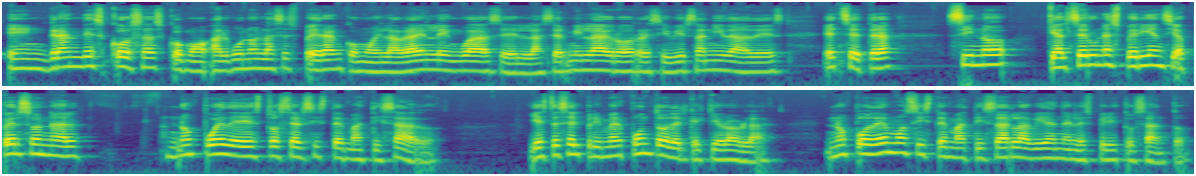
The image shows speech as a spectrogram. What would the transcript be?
en grandes cosas como algunos las esperan, como el hablar en lenguas, el hacer milagros, recibir sanidades, etc., sino que al ser una experiencia personal, no puede esto ser sistematizado. Y este es el primer punto del que quiero hablar. No podemos sistematizar la vida en el Espíritu Santo.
